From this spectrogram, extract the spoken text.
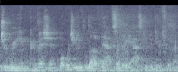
dream commission? What would you love to have somebody ask you to do for them?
